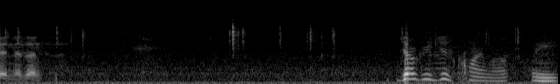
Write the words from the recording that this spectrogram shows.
hitting it then. Joker, just climb up, please.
